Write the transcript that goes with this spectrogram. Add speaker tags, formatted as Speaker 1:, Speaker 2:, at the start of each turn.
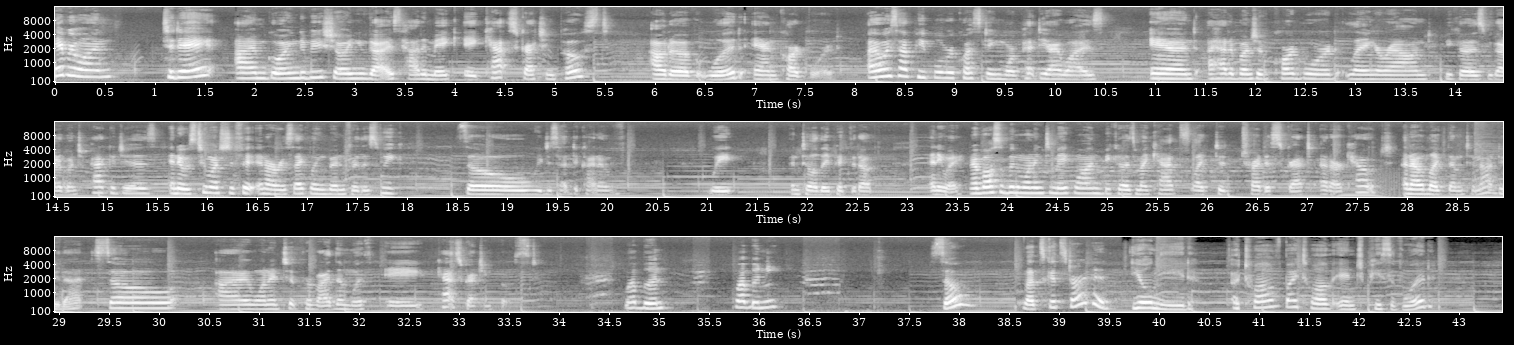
Speaker 1: Hey everyone! Today I'm going to be showing you guys how to make a cat scratching post out of wood and cardboard. I always have people requesting more pet DIYs and I had a bunch of cardboard laying around because we got a bunch of packages and it was too much to fit in our recycling bin for this week so we just had to kind of wait until they picked it up. Anyway, I've also been wanting to make one because my cats like to try to scratch at our couch and I would like them to not do that, so I wanted to provide them with a cat scratching post. What boon? What boonie? So, let's get started. You'll need a 12 by 12 inch piece of wood,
